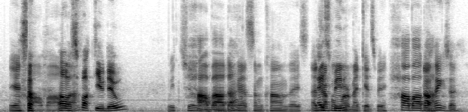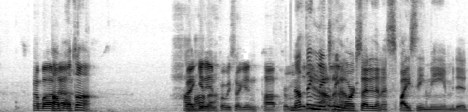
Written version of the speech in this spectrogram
Yeah. How about Almost that? fucked you, do. We chill. How about that? I that? got some conveys. I Hey, dropped one Speedy. more medkit, Speedy. How about Oh, that? thank you, sir. How about How that? about that? How Alright, get in before we start getting popped from. Nothing Yeah, makes me more excited than a spicy meme, dude.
